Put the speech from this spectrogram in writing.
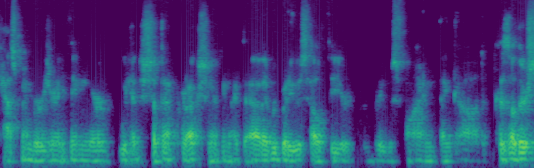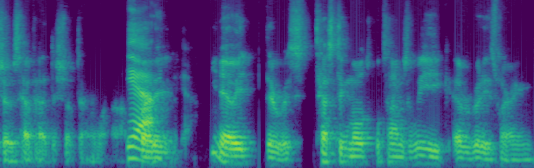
cast members or anything where we had to shut down production, anything like that. Everybody was healthy or everybody was fine, thank God, because other shows have had to shut down and whatnot. Yeah. It, yeah. You know, it, there was testing multiple times a week. Everybody's wearing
